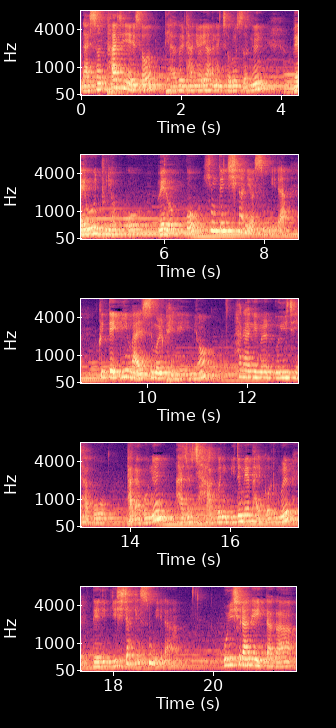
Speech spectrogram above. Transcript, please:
낯선 타지에서 대학을 다녀야 하는 저로서는 매우 두렵고 외롭고 힘든 시간이었습니다. 그때 이 말씀을 되뇌이며 하나님을 의지하고 바라보는 아주 작은 믿음의 발걸음을 내딛기 시작했습니다. 온실 안에 있다가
